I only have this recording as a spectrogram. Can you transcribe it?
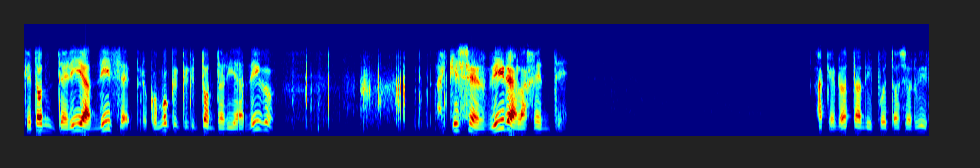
¿Qué tonterías dice? Pero ¿cómo que qué tonterías digo? Hay que servir a la gente. a que no estás dispuesto a servir,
